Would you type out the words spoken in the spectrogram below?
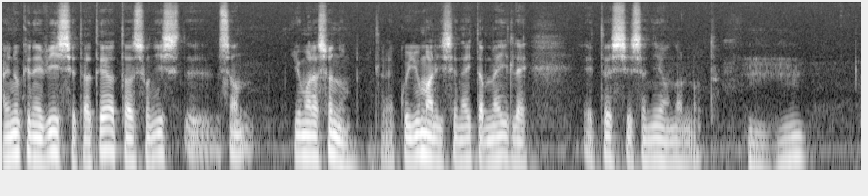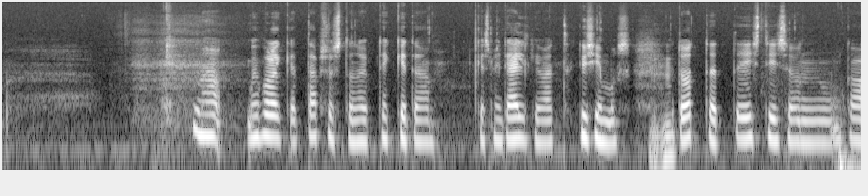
ainukene viis seda teada, see on, see on Jumala sõnum, ütleme, kui Jumal ise näitab meile, et tõesti see nii on olnud mm. -hmm. no võib-olla ikka täpsustada võib tekkida kes meid jälgivad, küsimus mm, -hmm. et vot, et Eestis on ka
